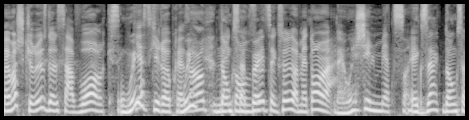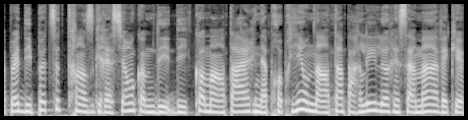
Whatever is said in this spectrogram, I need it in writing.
Mais moi, je suis curieuse de le savoir. Qu'est-ce qui représente Donc, ça peut être sexuelle, mettons, ben chez le médecin. Exact. Donc, ça peut être des petites transgressions comme des, des commentaires inappropriés. On en entend parler là, récemment avec, euh,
